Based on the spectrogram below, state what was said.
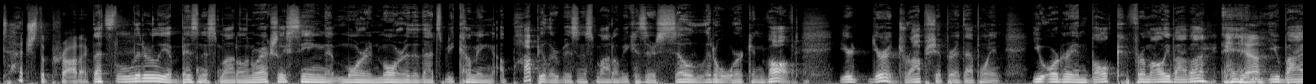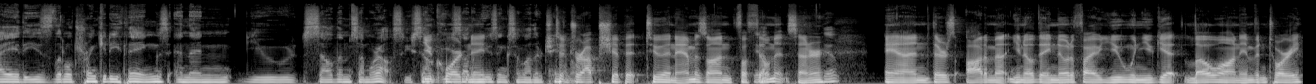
touch the product. That's literally a business model, and we're actually seeing that more and more that that's becoming a popular business model because there's so little work involved. You're you're a drop shipper at that point. You order in bulk from Alibaba, and Yeah. you buy these little trinkety things, and then you sell them somewhere else. You sell, You coordinate using some other channel to drop ship it to an Amazon fulfillment center. Yep. And there's automatic, you know, they notify you when you get low on inventory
